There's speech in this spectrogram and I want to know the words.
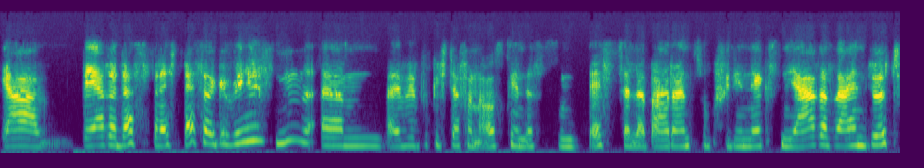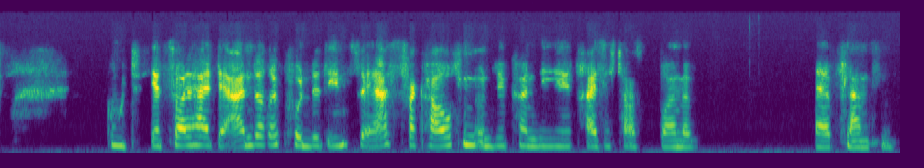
ja, wäre das vielleicht besser gewesen, ähm, weil wir wirklich davon ausgehen, dass es ein Bestseller-Badeanzug für die nächsten Jahre sein wird. Gut, jetzt soll halt der andere Kunde den zuerst verkaufen und wir können die 30.000 Bäume äh, pflanzen.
